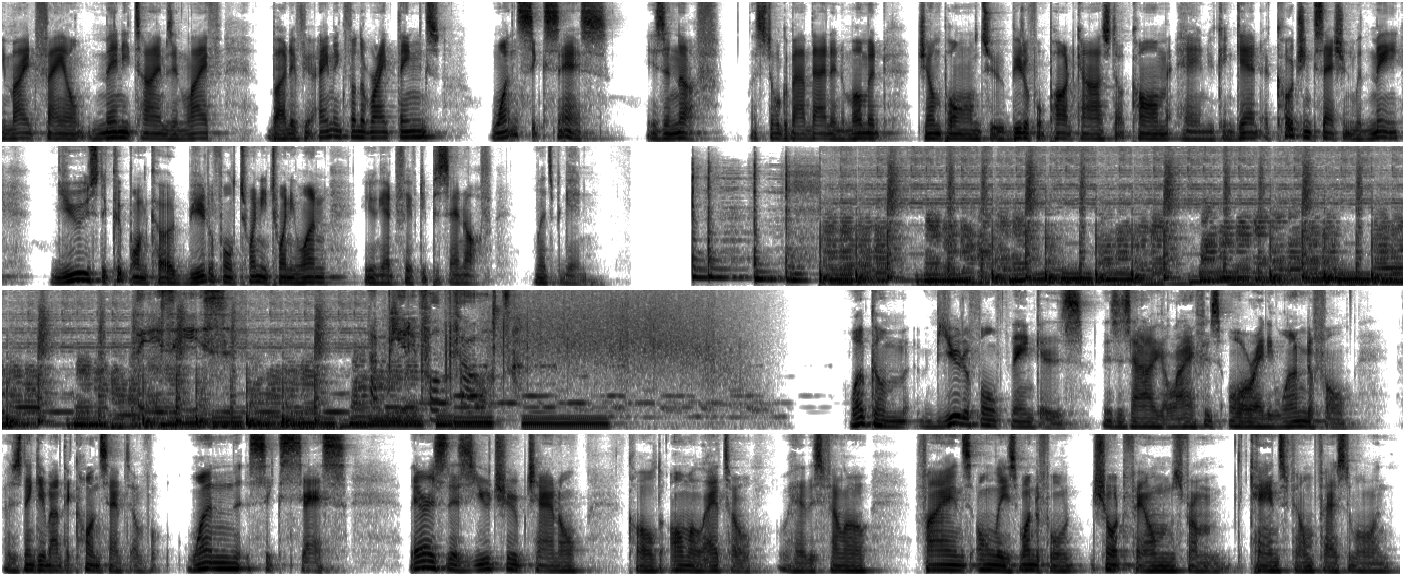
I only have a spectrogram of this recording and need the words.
You might fail many times in life, but if you're aiming for the right things, one success is enough. Let's talk about that in a moment. Jump on to beautifulpodcast.com and you can get a coaching session with me. Use the coupon code beautiful2021. You get 50% off. Let's begin. Welcome, beautiful thinkers. This is how your life is already wonderful. I was thinking about the concept of one success. There is this YouTube channel called Omeleto, where this fellow finds all these wonderful short films from the Cannes Film Festival and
